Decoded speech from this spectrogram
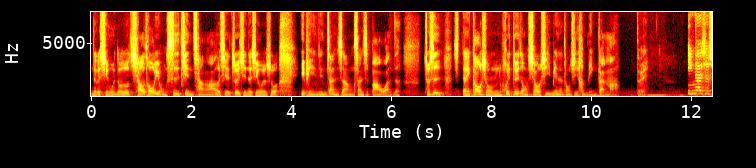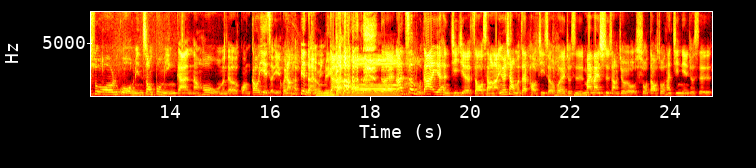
那个新闻都说桥头勇士进场啊，而且最新的新闻说一品已经站上三十八万了。就是，哎，高雄会对这种消息面的东西很敏感吗？对。应该是说，如果民众不敏感，然后我们的广告业者也会让他变得很敏感。敏感哦 对，那政府当然也很积极的招商啦，因为像我们在跑记者会，就是麦麦市长就有说到说，他今年就是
